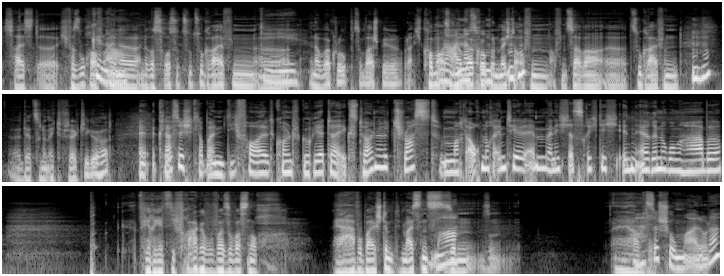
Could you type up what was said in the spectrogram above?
Das heißt, äh, ich versuche auf Genau. eine, eine Ressource zuzugreifen, äh, Die- in einer Workgroup zum Beispiel. Oder ich komme aus Oder einer andersrum. Workgroup und möchte Mhm. auf, einen, auf einen Server äh, zugreifen, mhm. äh, der zu einem Active Directory gehört. Äh, klassisch, ich glaube, ein default konfigurierter External Trust macht auch noch NTLM, wenn ich das richtig in Erinnerung habe. Wäre jetzt die Frage, wo wir sowas noch. Ja, wobei stimmt, meistens Ma. so ein. So ein ja, Hast du schon mal, oder?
